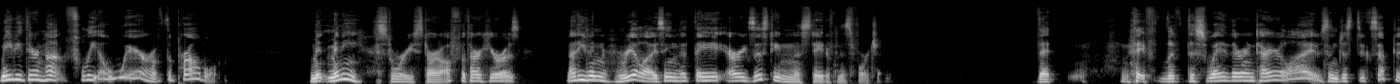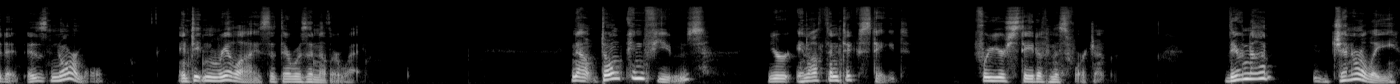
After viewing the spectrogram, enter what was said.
maybe they're not fully aware of the problem. Many stories start off with our heroes not even realizing that they are existing in a state of misfortune. That They've lived this way their entire lives and just accepted it as normal and didn't realize that there was another way. Now, don't confuse your inauthentic state for your state of misfortune. They're not generally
